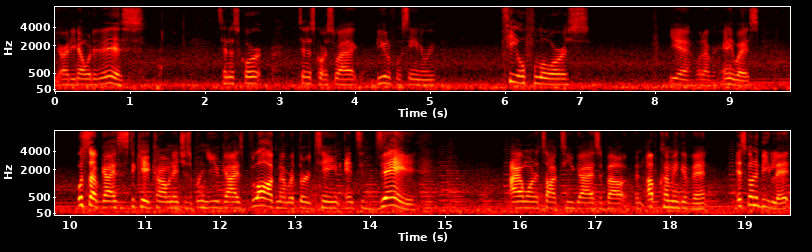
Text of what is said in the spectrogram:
You already know what it is. Tennis court, tennis court swag, beautiful scenery, teal floors. Yeah, whatever. Anyways, what's up guys? It's the Kid Common Interest bringing you guys vlog number 13 and today I want to talk to you guys about an upcoming event. It's going to be lit.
